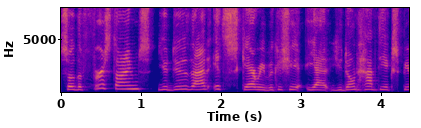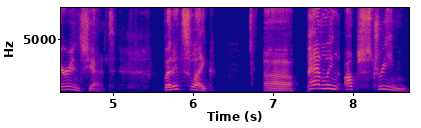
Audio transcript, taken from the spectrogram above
so the first times you do that, it's scary because you, yeah, you don't have the experience yet. But it's like uh, paddling upstream,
